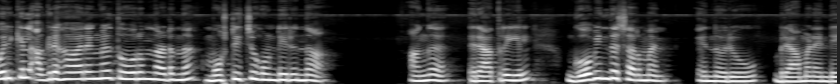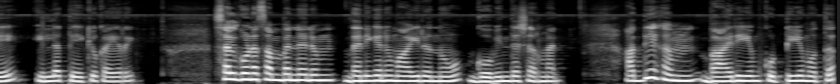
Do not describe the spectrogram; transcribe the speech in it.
ഒരിക്കൽ അഗ്രഹാരങ്ങൾ തോറും നടന്ന് മോഷ്ടിച്ചുകൊണ്ടിരുന്ന അങ്ങ് രാത്രിയിൽ ഗോവിന്ദ ശർമ്മൻ എന്നൊരു ബ്രാഹ്മണന്റെ ഇല്ലത്തേക്കു കയറി. സൽഗുണസമ്പന്നനും ധനികനുമായിരുന്നു ഗോവിന്ദ ശർമ്മൻ അദ്ദേഹം ഭാര്യയും കുട്ടിയുമൊത്ത്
